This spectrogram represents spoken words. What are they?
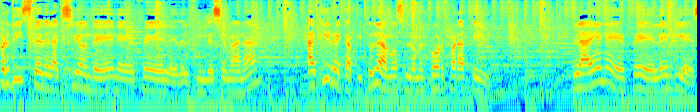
perdiste de la acción de NFL del fin de semana? Aquí recapitulamos lo mejor para ti. La NFL en 10.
